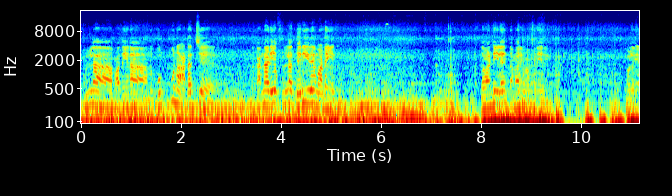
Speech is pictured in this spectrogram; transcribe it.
ஃபுல்லாக பார்த்தீங்கன்னா அந்த புப்புன்னு அடைச்சு கண்ணாடியே ஃபுல்லாக தெரியவே மாட்டேங்குது. இந்த வண்டியில் இந்த மாதிரி பிரச்சனை இருக்கு சொல்லுங்க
